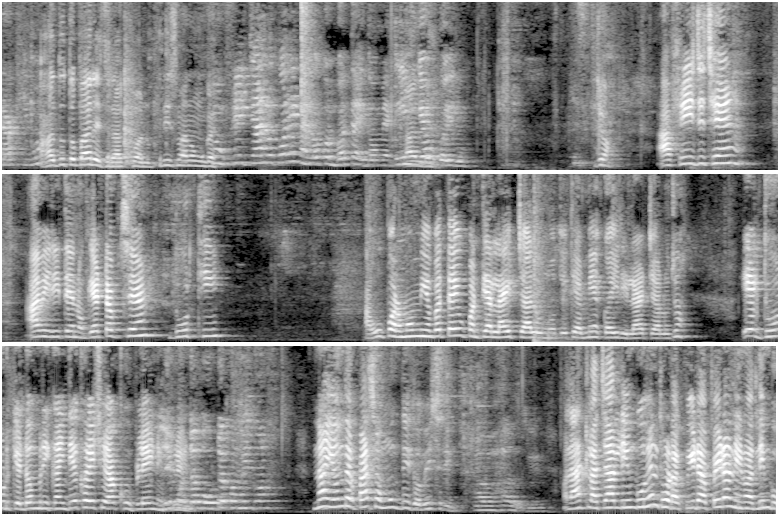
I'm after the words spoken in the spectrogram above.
રાખી હો. આદુ તો બારે જ રાખવાનું ફ્રીજમાં ન મુકાય. ફ્રીજ ચાલુ કરીને લોકોને બતાવી દઉં મેં ક્લીન કેવું કર્યું. જો આ ફ્રીજ છે આવી રીતે એનો ગેટઅપ છે દૂરથી. આ ઉપર મમ્મીએ બતાવ્યું પણ ત્યાં લાઇટ ચાલુ નહોતી ત્યાં મેં કરી લાઇટ ચાલુ. જો એક ધૂળ કે ડમરી કાંઈ દેખાય છે આખું પ્લેન પ્લેન ના એ અંદર પાછો મૂકી દીધો વિસરી. અને આટલા ચાર લીંબુ હે ને થોડાક પીડા પીડા ને એમાં લીંબુ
